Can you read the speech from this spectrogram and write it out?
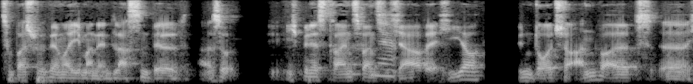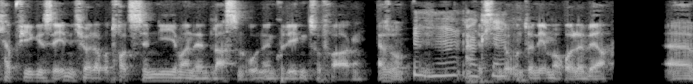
Zum Beispiel, wenn man jemanden entlassen will. Also ich bin jetzt 23 ja. Jahre hier, bin deutscher Anwalt. Äh, ich habe viel gesehen. Ich würde aber trotzdem nie jemanden entlassen, ohne einen Kollegen zu fragen. Also mhm, okay. wenn ich jetzt in der Unternehmerrolle wäre. Äh,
